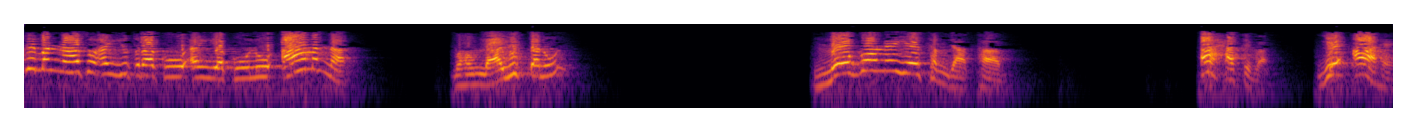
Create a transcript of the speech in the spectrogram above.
سے بننا سو ایت رکھو یقولو آ منا وہ لا تنون لوگوں نے یہ سمجھا تھا۔ احسبا یہ آ ہے۔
